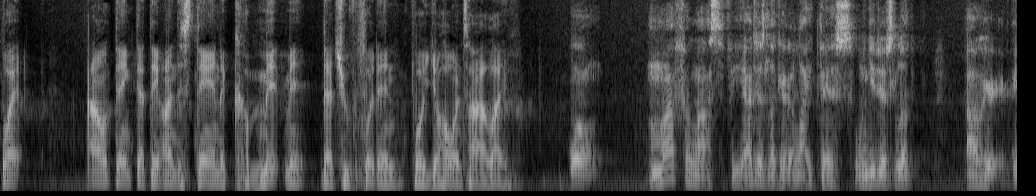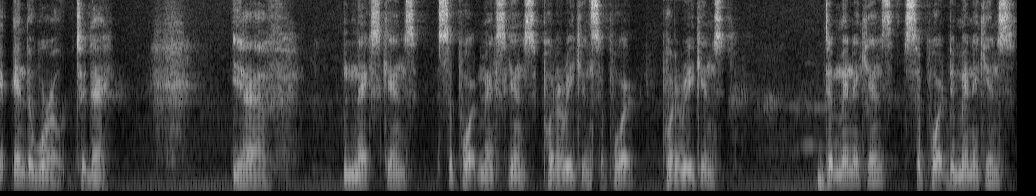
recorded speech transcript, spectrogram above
but I don't think that they understand the commitment that you've put in for your whole entire life. Well, my philosophy, I just look at it like this. When you just look out here in the world today, you have Mexicans support Mexicans, Puerto Ricans support Puerto Ricans, Dominicans support Dominicans,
